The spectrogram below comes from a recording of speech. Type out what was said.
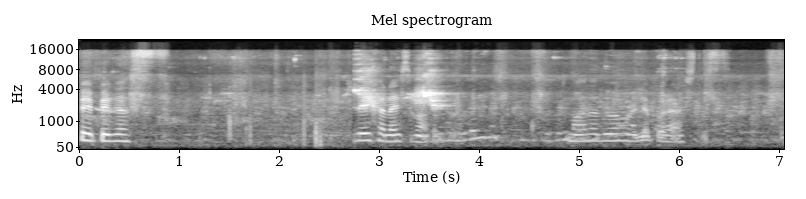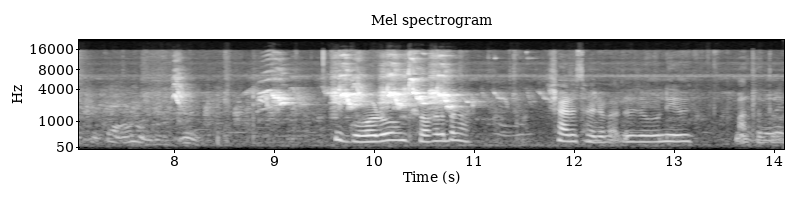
পেঁপে গাছ। যেখানে আসছে মাথা ধোয়া। মাথা ধোয়া হইলে পরে আসতেছে। কি গরম সকালবেলা? সাড়ে ছয়টা বাজে উনি মাথা ধোয়া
